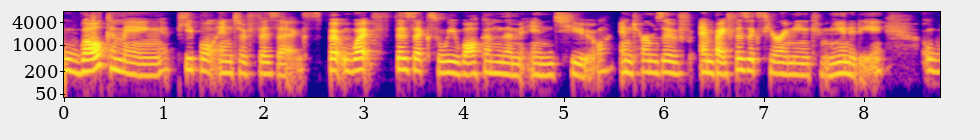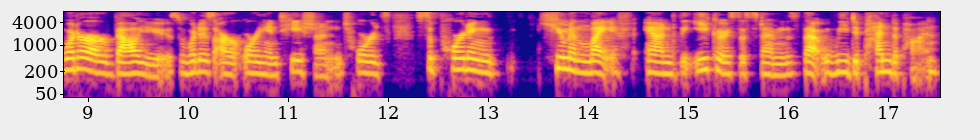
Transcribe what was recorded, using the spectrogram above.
welcoming people into physics, but what physics we welcome them into in terms of, and by physics here, I mean community. What are our values? What is our orientation towards supporting human life and the ecosystems that we depend upon?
